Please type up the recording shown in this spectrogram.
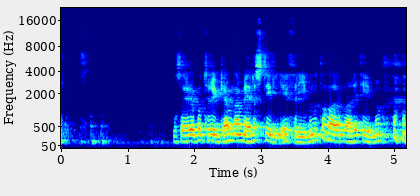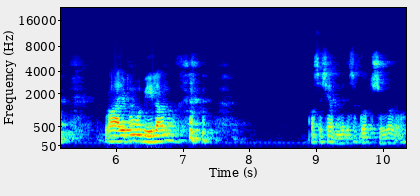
ett. Og så er det på Tryggheim det er mer stille i friminutta der enn det er i timen. Da er det på mobilene. Og så kjenner vi det så godt sjøl òg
